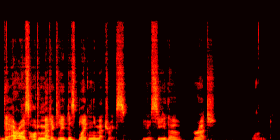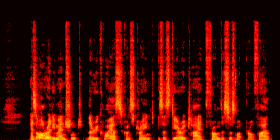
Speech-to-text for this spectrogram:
The error is automatically displayed in the matrix. You see the red one. As already mentioned, the requires constraint is a stereotype from the Sysmod profile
